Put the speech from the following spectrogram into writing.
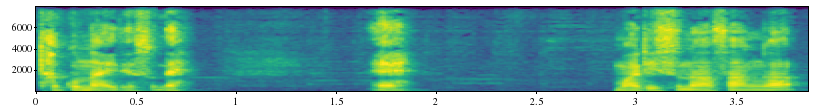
全くないですね。ええ。まあ、リスナーさんが、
